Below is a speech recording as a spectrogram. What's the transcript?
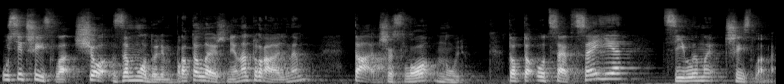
усі числа, що за модулем протилежні натуральним, та число 0. Тобто, оце все є цілими числами.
